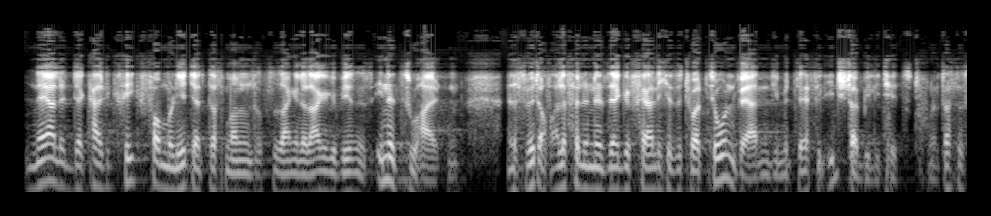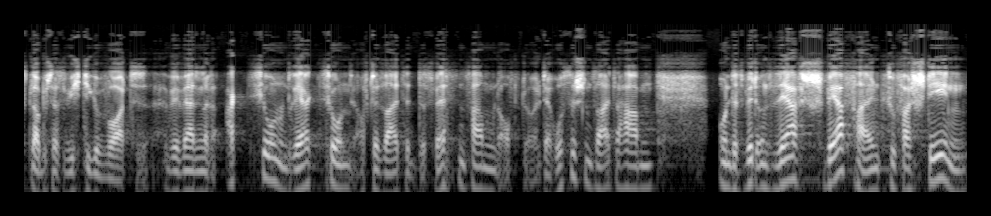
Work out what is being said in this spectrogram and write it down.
Naja, der Kalte Krieg formuliert ja, dass man sozusagen in der Lage gewesen ist, innezuhalten. Es wird auf alle Fälle eine sehr gefährliche Situation werden, die mit sehr viel Instabilität zu tun hat. Das ist, glaube ich, das wichtige Wort. Wir werden Aktion und Reaktion auf der Seite des Westens haben und auf der russischen Seite haben. Und es wird uns sehr schwer fallen zu verstehen,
